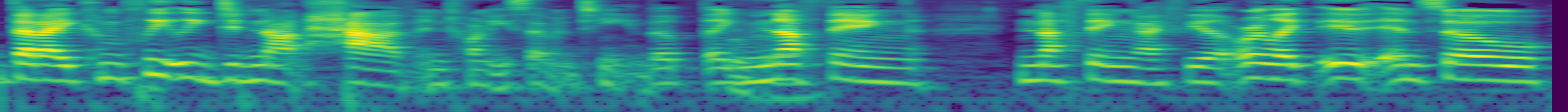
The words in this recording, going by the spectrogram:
that i completely did not have in 2017 that like nothing nothing i feel or like it, and so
